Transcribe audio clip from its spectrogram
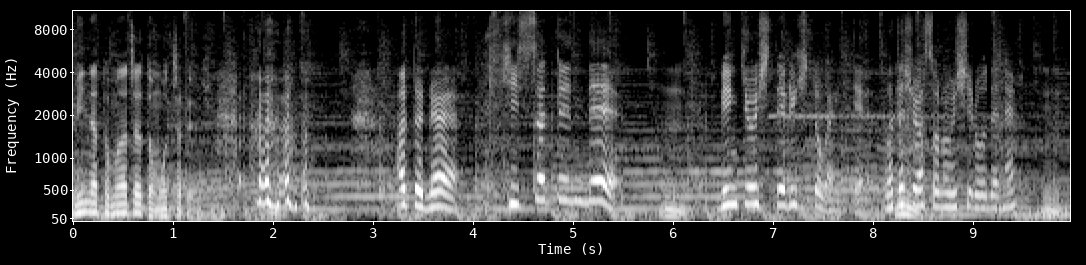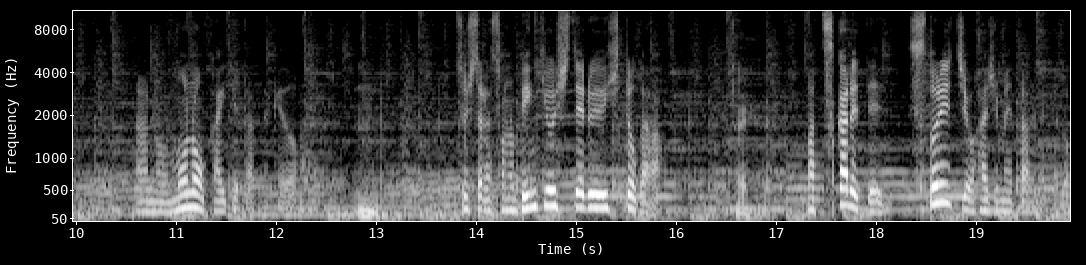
みんな友達だと思っちゃってるでし あとね喫茶店でょ勉強してる人がいて私はその後ろでね、うん。うんあの物を書いてたんだけど。うん。そしたらその勉強してる人が、はいはい。まあ、疲れてストレッチを始めたんだけど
